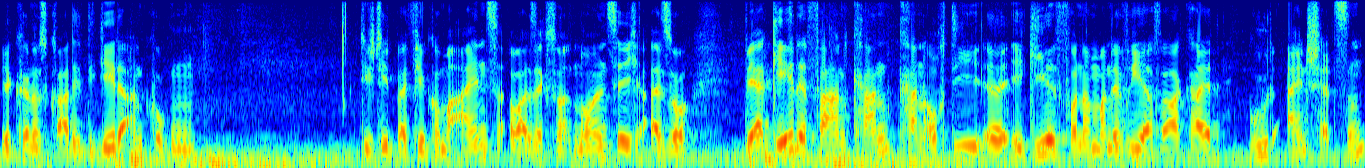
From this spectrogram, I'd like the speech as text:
wir können uns gerade die Gede angucken. Die steht bei 4,1, aber 690. Also wer Gede fahren kann, kann auch die äh, Egil von der Manövrierbarkeit gut einschätzen.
